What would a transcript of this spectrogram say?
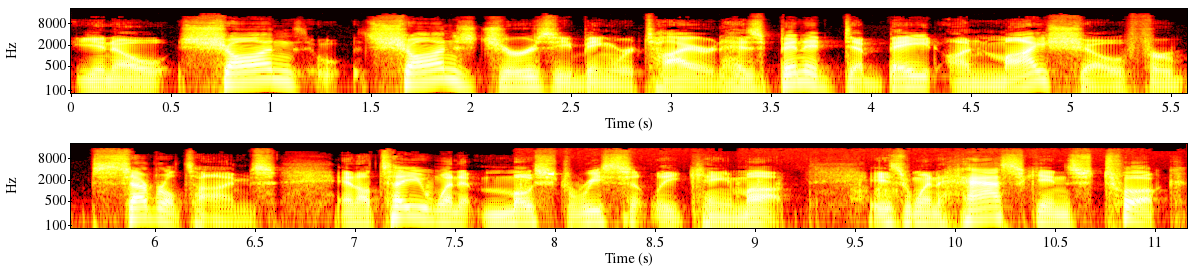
you know, Sean Sean's jersey being retired has been a debate on my show for several times. And I'll tell you when it most recently came up is when Haskins took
